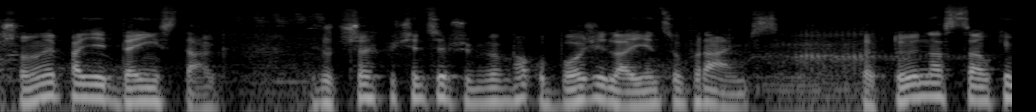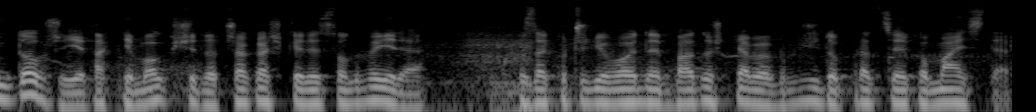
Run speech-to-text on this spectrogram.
Szanowny panie Deinstag, od trzech miesięcy przebywam w obozie dla jeńców Reims. Traktują nas całkiem dobrze, jednak nie mogę się doczekać, kiedy stąd wyjdę. Po zakończeniu wojny bardzo chciałbym wrócić do pracy jako majster.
